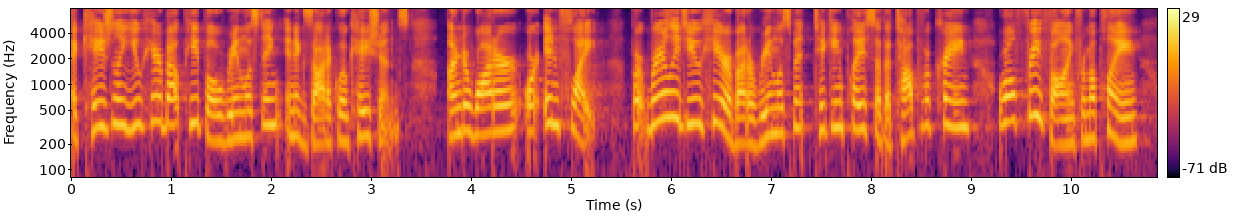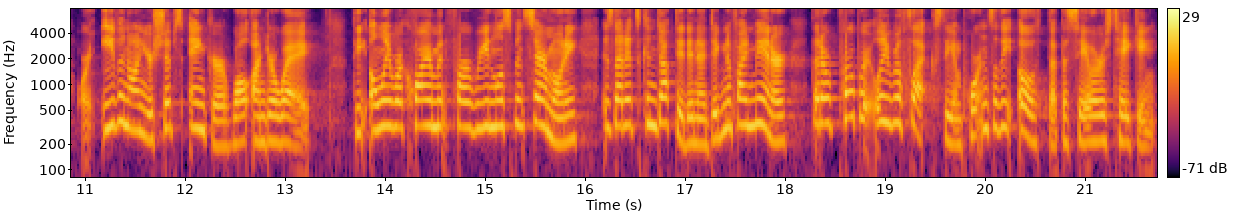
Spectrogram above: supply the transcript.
Occasionally you hear about people reenlisting in exotic locations, underwater or in flight, but rarely do you hear about a reenlistment taking place at the top of a crane or while free falling from a plane or even on your ship's anchor while underway. The only requirement for a reenlistment ceremony is that it's conducted in a dignified manner that appropriately reflects the importance of the oath that the sailor is taking.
